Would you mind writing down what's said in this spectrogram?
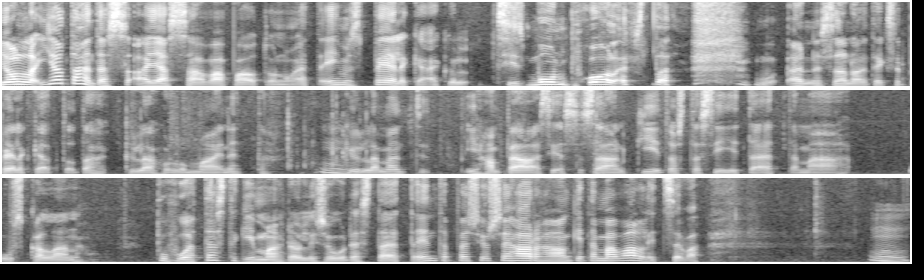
jolla, jotain tässä ajassa on vapautunut, että ihmiset pelkää kyllä, siis mun puolesta. Anne sanoi, että se pelkää tuota kylähullun mainetta. Mm. Kyllä mä nyt ihan pääasiassa saan kiitosta siitä, että mä uskallan puhua tästäkin mahdollisuudesta, että entäpäs jos se harha onkin tämä vallitseva. Mm.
